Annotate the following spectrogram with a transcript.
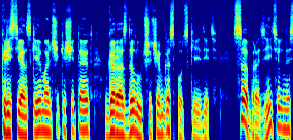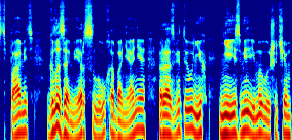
Крестьянские мальчики считают гораздо лучше, чем господские дети. Сообразительность, память, глазомер, слух, обоняние развиты у них неизмеримо выше, чем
